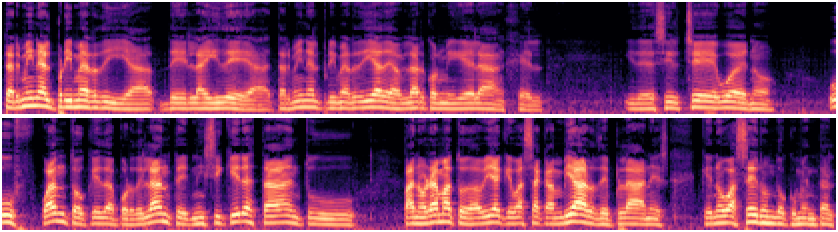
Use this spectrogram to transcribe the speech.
termina el primer día de la idea, termina el primer día de hablar con Miguel Ángel y de decir, che, bueno, uff, ¿cuánto queda por delante? Ni siquiera está en tu panorama todavía que vas a cambiar de planes, que no va a ser un documental.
